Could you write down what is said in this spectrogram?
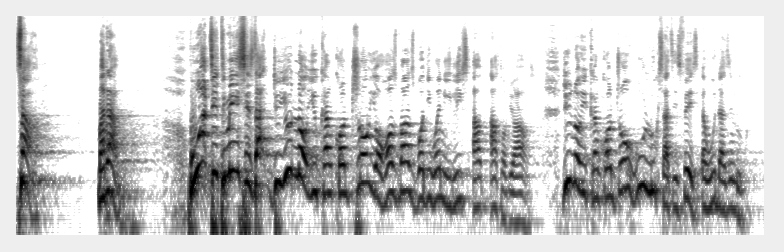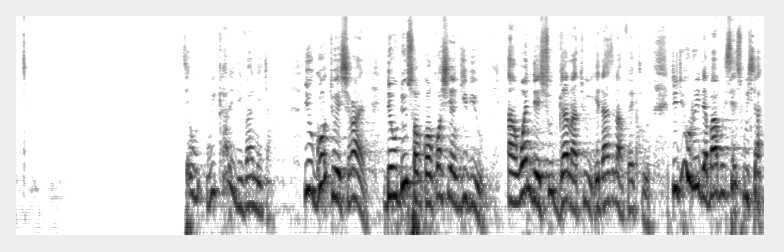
Sir, Madam, what it means is that do you know you can control your husband's body when he leaves out, out of your house? Do you know you can control who looks at his face and who doesn't look? See, we, we carry divine nature. You go to a shrine, they will do some concussion and give you. And when they shoot gun at you, it doesn't affect you. Did you read the Bible? It says, We shall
